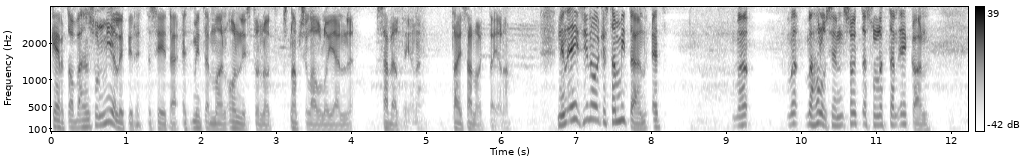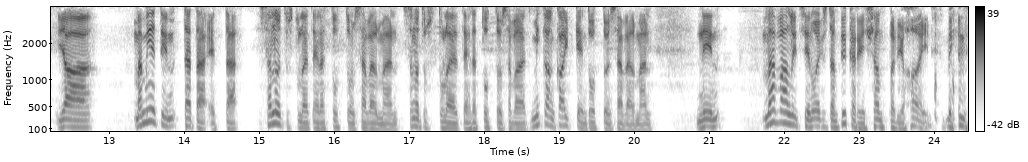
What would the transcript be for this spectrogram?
kertoa vähän sun mielipidettä siitä, että miten mä oon onnistunut snapsilaulujen säveltäjänä tai sanoittajana. Niin ei siinä oikeastaan mitään, että mä, mä, mä halusin soittaa sulle tämän ekan. Ja mä mietin tätä, että sanoitus tulee tehdä tuttuun sävelmään, sanoitus tulee tehdä tuttuun sävelmään, että mikä on kaikkein tuttuin sävelmään, niin mä valitsin oikeastaan pykärin champagne hain, niin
